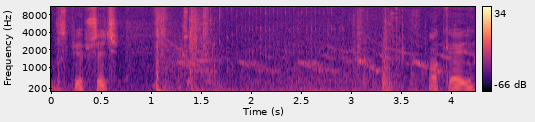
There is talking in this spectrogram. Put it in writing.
rozpieprzyć. Okej.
